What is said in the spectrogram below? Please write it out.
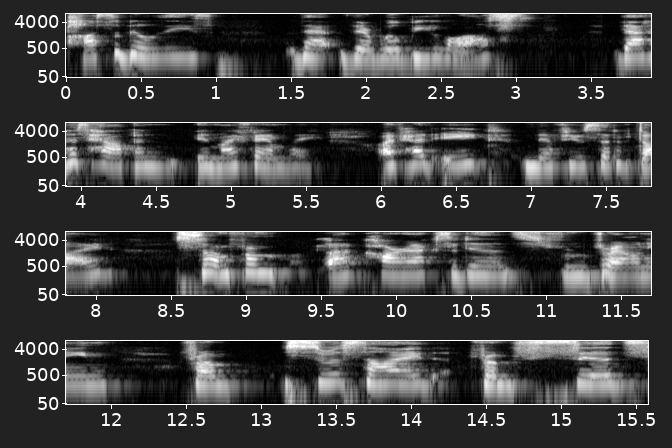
possibilities that there will be loss. That has happened in my family. I've had eight nephews that have died, some from uh, car accidents, from drowning, from suicide, from SIDS,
